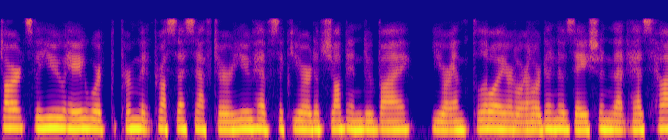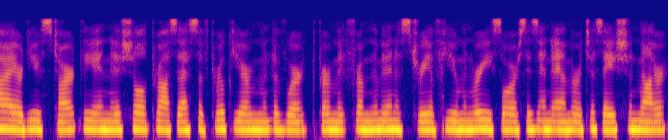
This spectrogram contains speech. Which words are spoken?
starts the UAE work permit process after you have secured a job in Dubai. Your employer or organization that has hired you start the initial process of procurement of work permit from the Ministry of Human Resources and Emiratisation MAR.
